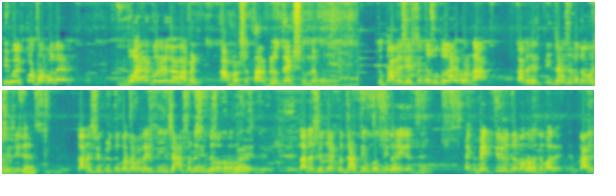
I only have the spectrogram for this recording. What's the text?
বিপক্ষে কথা বলে, দয়া করে জানাবেন, আমরা তার বিরুদ্ধে অ্যাকশন নেব। কিন্তু দানের শেষটা তো শুধু রাইবো না দানের শেষ তিনশো আসনে দানের শেষ এটা বিরুদ্ধে কথা বলে তিনশো আসনে বিরুদ্ধে কথা বলা। দানের শেষ একটা জাতীয় প্রতীক হয়ে গেছে। একটা ব্যক্তির বিরুদ্ধে কথা হতে পারে দানের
